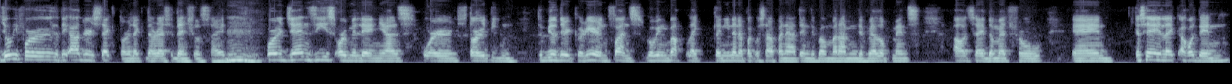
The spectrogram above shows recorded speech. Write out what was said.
Joey, for the other sector, like the residential side, Mm. for Gen Zs or millennials who are starting to build their career and funds, going back, like kanina na pag-usapan natin, di ba, maraming developments outside the metro. And kasi like ako din,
